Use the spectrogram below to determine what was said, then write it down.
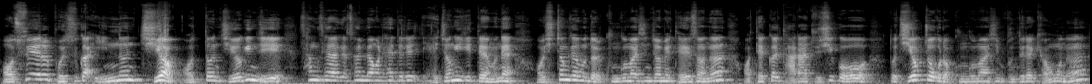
어, 수혜를 볼 수가 있는 지역, 어떤 지역인지 상세하게 설명을 해드릴 예정이기 때문에 어, 시청자분들 궁금하신 점에 대해서는 어, 댓글 달아주시고 또 지역적으로 궁금하신 분들의 경우는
